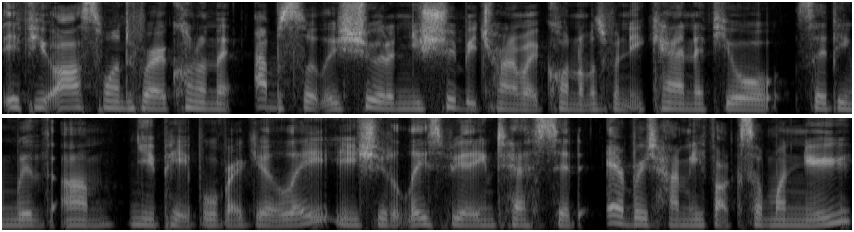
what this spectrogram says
if you ask someone to wear a condom, they absolutely should, and you should be trying to wear condoms when you can. If you're sleeping with um, new people regularly, you should at least be getting tested every time you fuck someone new.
